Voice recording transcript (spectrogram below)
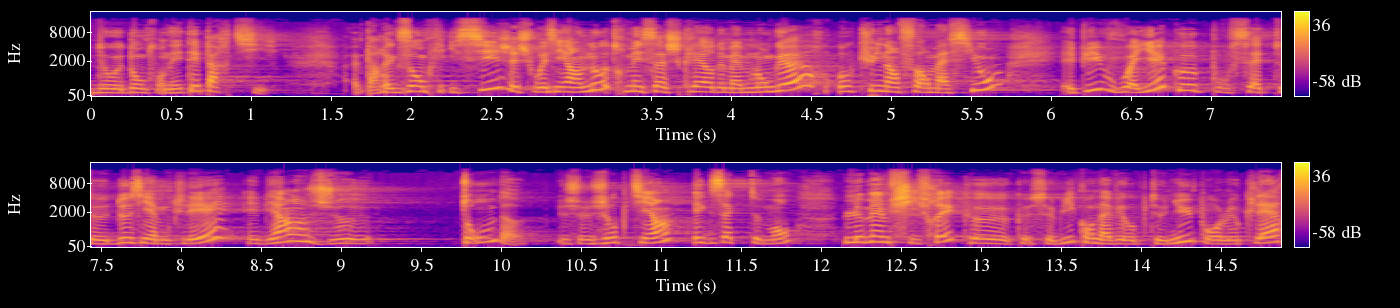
dont on était parti. Par exemple, ici, j'ai choisi un autre message clair de même longueur, aucune information, et puis vous voyez que pour cette deuxième clé, eh bien, je tombe, j'obtiens exactement le même chiffré que, celui qu'on avait obtenu pour le clair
